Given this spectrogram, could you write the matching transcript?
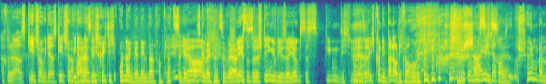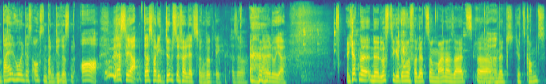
ach, es geht schon wieder, es geht schon wieder. War Und das nicht richtig unangenehm, dann vom Platz zu gehen, Ja. ausgewechselt zu Ich werden? bin echt so stehen geblieben, so Jungs, das ging nicht. Also, ich konnte den Ball auch nicht mehr holen. Ach, du ich. Scheiße. Schön beim Ball holen das Außenband gerissen. Oh, das, ja, das war die dümmste Verletzung, wirklich. Also, Halleluja. Ich habe eine ne lustige, dumme Verletzung meinerseits äh, mit, jetzt kommt's,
